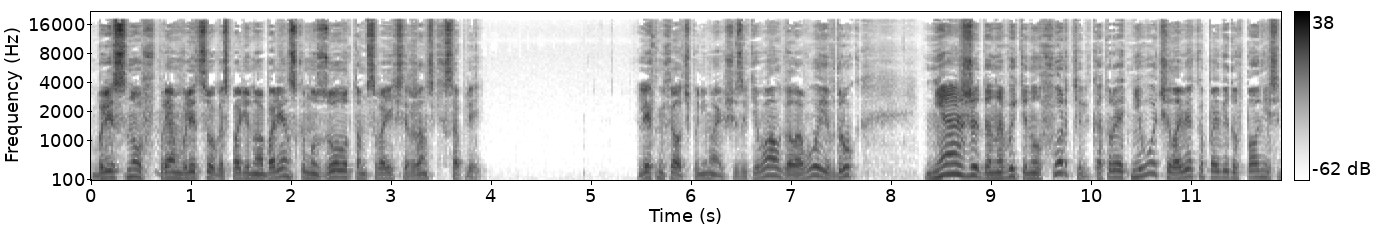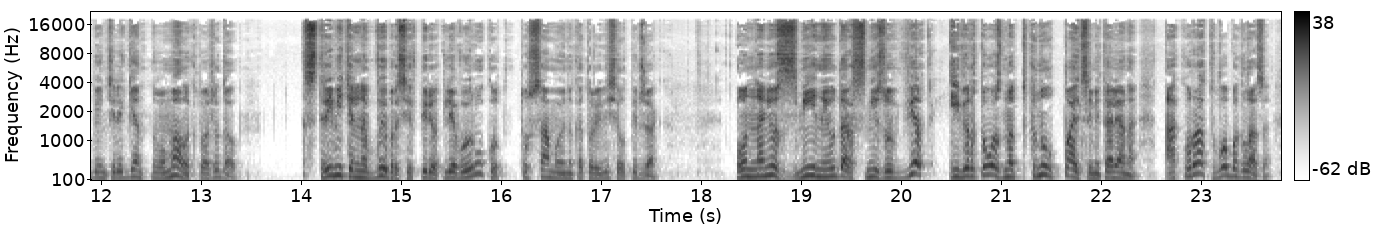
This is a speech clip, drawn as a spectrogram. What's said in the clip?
блеснув прямо в лицо господину Оболенскому золотом своих сержантских соплей. Лев Михайлович, понимающе закивал головой и вдруг неожиданно выкинул фортель, который от него, человека по виду вполне себе интеллигентного, мало кто ожидал. Стремительно выбросив вперед левую руку, ту самую, на которой висел пиджак, он нанес змеиный удар снизу вверх и виртуозно ткнул пальцами Толяна, аккурат в оба глаза —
